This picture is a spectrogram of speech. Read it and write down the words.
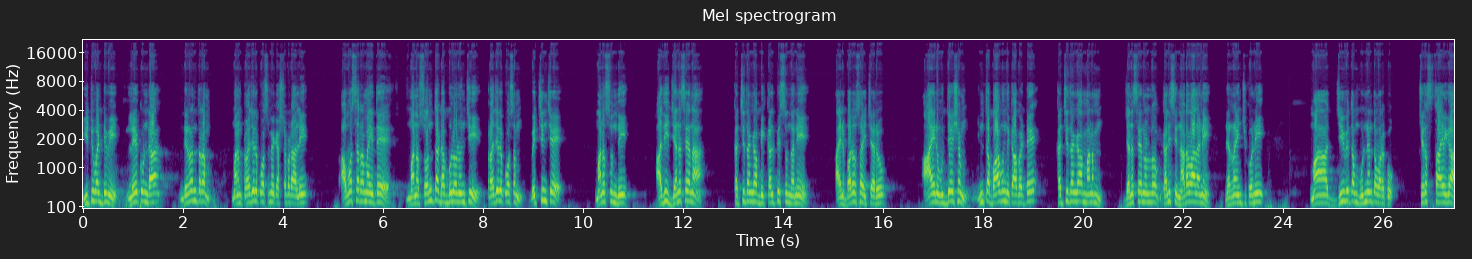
ఇటువంటివి లేకుండా నిరంతరం మనం ప్రజల కోసమే కష్టపడాలి. అవసరమైతే మన సొంత డబ్బుల నుంచి ప్రజల కోసం వెచ్చించే మనస్సుంది అది జనసేన ఖచ్చితంగా మీకు కల్పిస్తుందని ఆయన భరోసా ఇచ్చారు. ఆయన ఉద్దేశం ఇంత బాగుంది కాబట్టే ఖచ్చితంగా మనం జనసేనలో కలిసి నడవాలని నిర్ణయించుకొని మా జీవితం ఉన్నంత వరకు చిరస్థాయిగా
